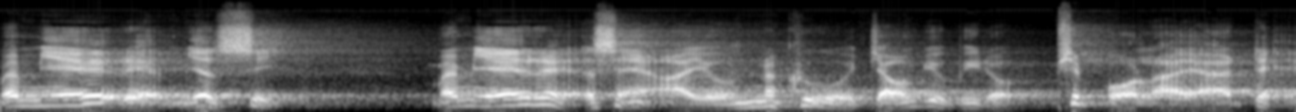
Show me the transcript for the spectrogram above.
မမြဲတဲ့မျက်စိမမြဲတဲ့အဆင်အာရုံနှစ်ခုကိုအကြောင်းပြုတ်ပြီးတော့ဖြစ်ပေါ်လာရတဲ့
